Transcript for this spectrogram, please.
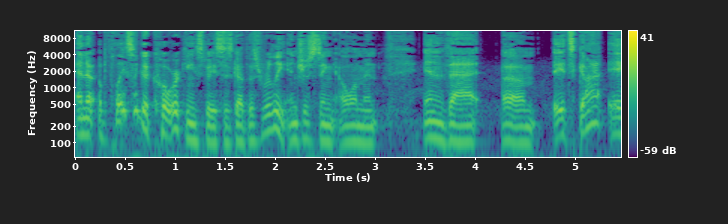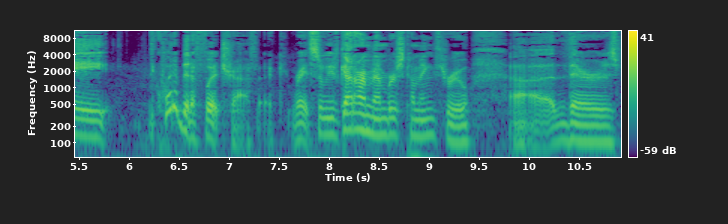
And a, a, place like a co-working space has got this really interesting element in that um, it's got a quite a bit of foot traffic, right? So we've got our members coming through. Uh, there's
